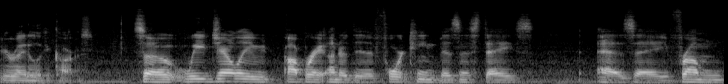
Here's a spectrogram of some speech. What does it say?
you're ready to look at cars? So we generally operate under the 14 business days as a from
